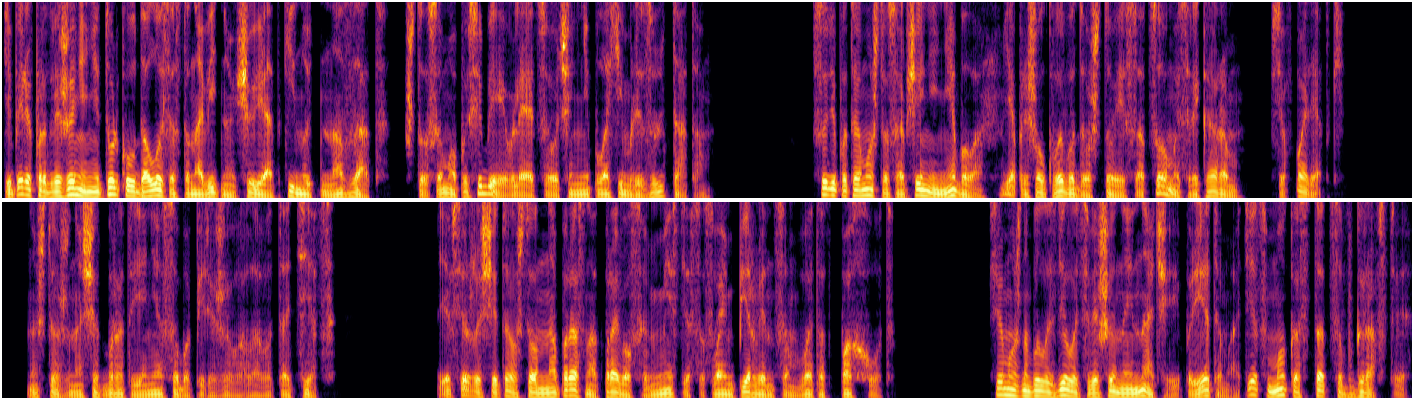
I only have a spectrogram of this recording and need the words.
Теперь их продвижение не только удалось остановить, но еще и откинуть назад, что само по себе является очень неплохим результатом. Судя по тому, что сообщений не было, я пришел к выводу, что и с отцом, и с Рикаром все в порядке. Ну что же, насчет брата я не особо переживал, а вот отец... Я все же считал, что он напрасно отправился вместе со своим первенцем в этот поход. Все можно было сделать совершенно иначе, и при этом отец мог остаться в графстве.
